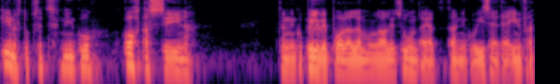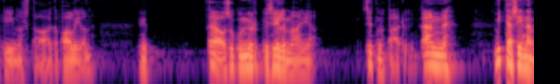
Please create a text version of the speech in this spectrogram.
Kiinnostukset niin kuin kohtas siinä. Tämän niin kuin pilvipuolelle mulla oli suunta ja niin kuin ICT-infra kiinnostaa aika paljon – tämä osui kuin nyrkki silmään ja sitten mä päädyin tänne. Mitä siinä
